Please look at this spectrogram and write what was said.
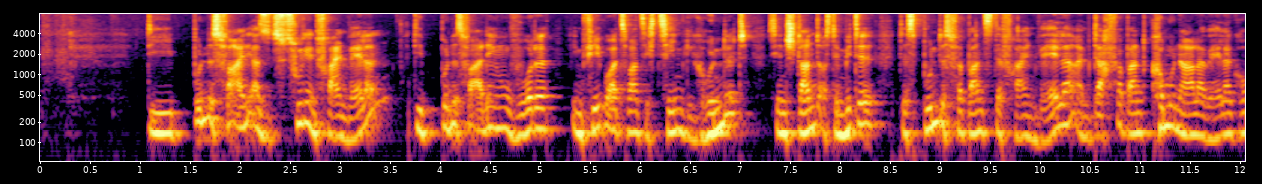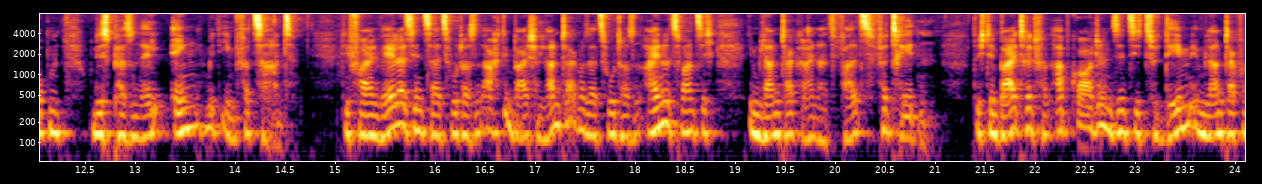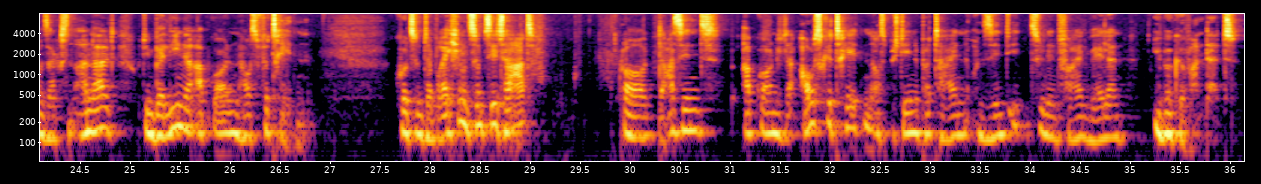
Die Bundesvereinigung, also zu den Freien Wählern, die Bundesvereinigung wurde im Februar 2010 gegründet. Sie entstand aus der Mitte des Bundesverbands der Freien Wähler, einem Dachverband kommunaler Wählergruppen und ist personell eng mit ihm verzahnt. Die Freien Wähler sind seit 2008 im Bayerischen Landtag und seit 2021 im Landtag Rheinland-Pfalz vertreten. Durch den Beitritt von Abgeordneten sind sie zudem im Landtag von Sachsen-Anhalt und im Berliner Abgeordnetenhaus vertreten. Kurze Unterbrechung zum Zitat. Äh, da sind Abgeordnete ausgetreten aus bestehenden Parteien und sind zu den Freien Wählern übergewandert.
